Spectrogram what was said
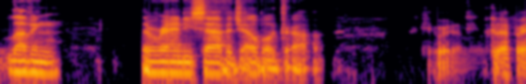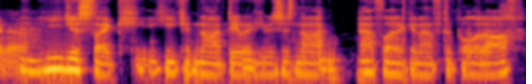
loving the Randy Savage elbow drop. Okay, we're gonna look it up right now. And he just like he could not do it. He was just not athletic enough to pull it off.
